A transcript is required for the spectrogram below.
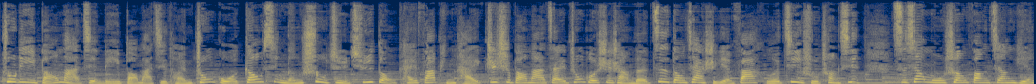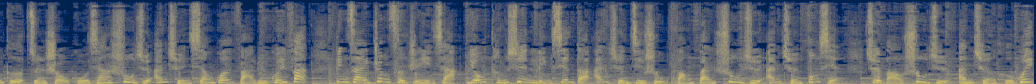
助力宝马建立宝马集团中国高性能数据驱动开发平台，支持宝马在中国市场的自动驾驶研发和技术创新。此项目双方将严格遵守国家数据安全相关法律规范，并在政策指引下，由腾讯领先的安全技术防范数据安全风险。确保数据安全合规。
